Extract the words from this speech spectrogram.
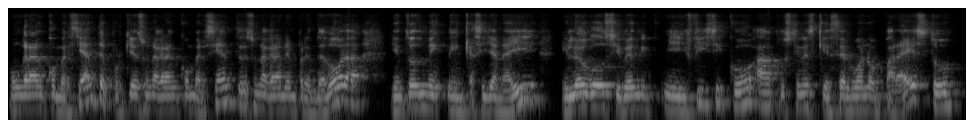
un gran comerciante, porque es una gran comerciante, es una gran emprendedora, y entonces me, encasillan ahí. Y luego, si ven mi, físico, ah, pues tienes que ser bueno para esto,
